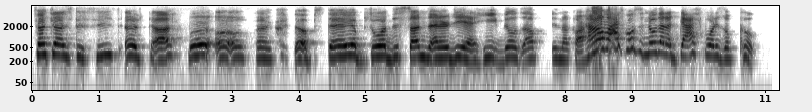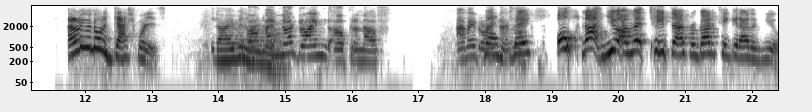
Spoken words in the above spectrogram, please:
such as the seats and dashboard, are opaque. The, they absorb the sun's energy and heat builds up in the car. How am I supposed to know that a dashboard is opaque? I don't even know what a dashboard is. Yeah, even I Uh, don't. I'm not drawing uh, Pranav. Am I No, drawing? I'm I'm saying, oh, not you. I meant Tate. I forgot to take it out of you.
